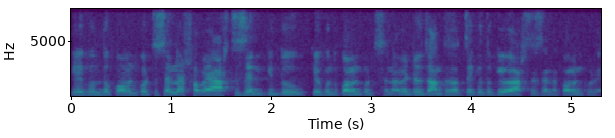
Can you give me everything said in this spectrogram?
কেউ কিন্তু কমেন্ট করতেছেন না, সবাই আসতেছেন, কিন্তু কেউ কিন্তু কমেন্ট করতেছেন না। আমি একটু জানতে চাচ্ছি, কিন্তু কেউ আসতেছে না কমেন্ট করে।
